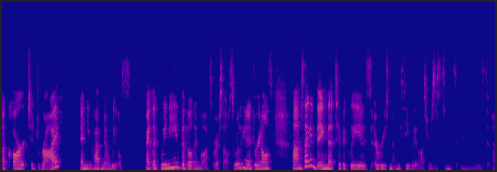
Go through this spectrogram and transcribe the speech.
a car to drive and you have no wheels right? Like we need the building blocks for ourselves. So we're looking at adrenals. Um, second thing that typically is a reason that we see weight loss resistance is uh,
